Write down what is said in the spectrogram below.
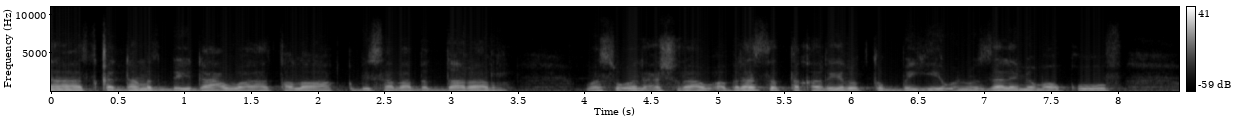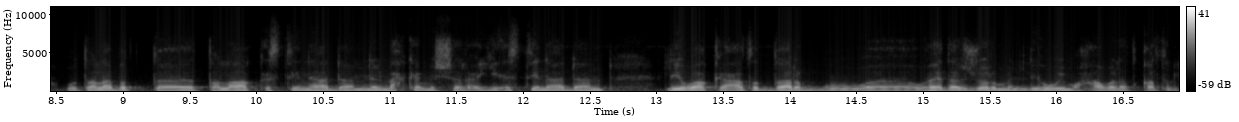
أنا تقدمت بدعوى طلاق بسبب الضرر وسوء العشرة وأبرزت التقارير الطبية وأنه الزلمة موقوف. وطلبت طلاق استنادا من المحكمة الشرعية استنادا لواقعة الضرب وهذا الجرم اللي هو محاولة قتل.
